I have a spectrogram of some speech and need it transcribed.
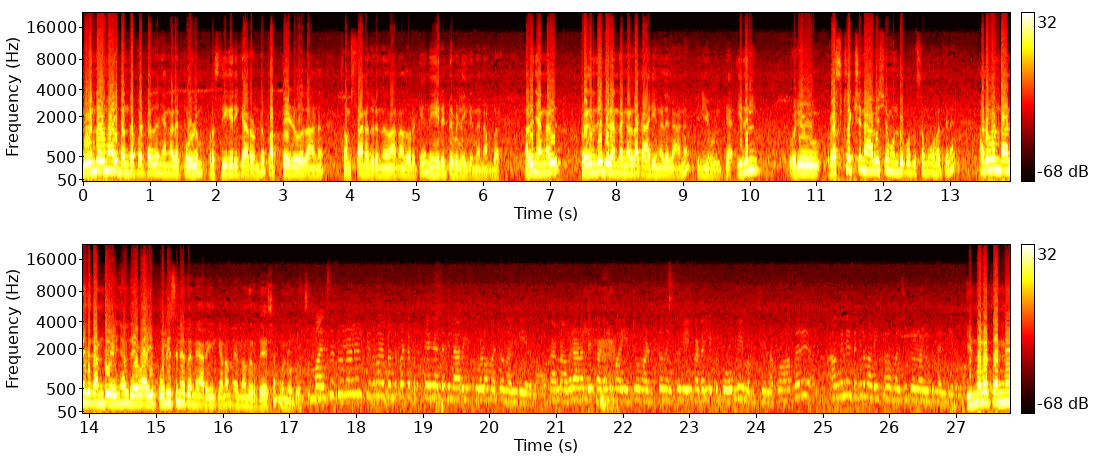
ദുരന്തവുമായി ബന്ധപ്പെട്ടത് ഞങ്ങൾ എപ്പോഴും പ്രസിദ്ധീകരിക്കാറുണ്ട്. പത്ത് എഴുപതാണ് സംസ്ഥാന ദുരന്ത നിവാരണ അതോറിറ്റിയെ നേരിട്ട് വിളിക്കുന്ന നമ്പർ. അത് ഞങ്ങൾ പ്രകൃതി ദുരന്തങ്ങളുടെ കാര്യങ്ങളിലാണ് വിനിയോഗിക്കുക. ഇതിൽ ഒരു റെസ്ട്രിക്ഷൻ ആവശ്യമുണ്ട് പൊതുസമൂഹത്തിന്. അതുകൊണ്ടാണ് ഇത് കണ്ടു കഴിഞ്ഞാൽ ദയവായി പോലീസിനെ തന്നെ അറിയിക്കണം എന്ന നിർദ്ദേശം മുന്നോട്ട് വെച്ചു മത്സ്യത്തൊഴിലാളികൾക്ക് ഇതുമായി ബന്ധപ്പെട്ട് പ്രത്യേക എന്തെങ്കിലും അറിയിപ്പുകളോ മറ്റോ നൽകിയിരുന്നോ? കാരണം അവരാണല്ലോ കടലുമായി ഏറ്റവും അടുത്ത് നിൽക്കുകയും കടലിലേക്ക് പോവുകയും ഒക്കെ ചെയ്യുന്നത്. അപ്പോൾ അവർ അങ്ങനെ എന്തെങ്കിലും അറിയിപ്പ് മത്സ്യത്തൊഴിലാളികൾക്ക് നൽകിയിരുന്നു? ഇന്നലെ തന്നെ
